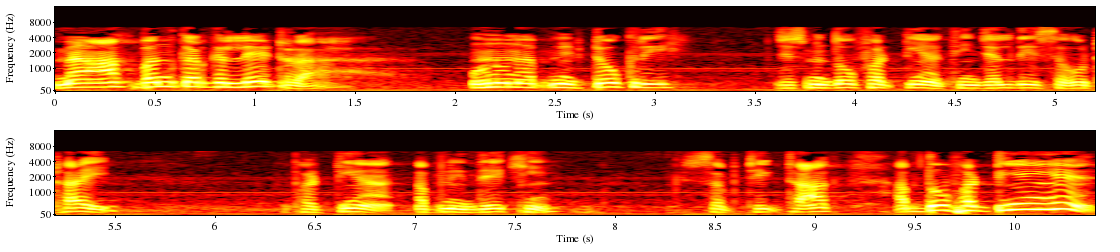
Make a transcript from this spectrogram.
मैं आँख बंद करके लेट रहा। उन्होंने अपनी टोकरी, जिसमें दो फट्टियाँ थीं, जल्दी से उठाई। फट्टियाँ अपनी देखी, सब ठीक ठाक अब दो फट्टियाँ ही हैं,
